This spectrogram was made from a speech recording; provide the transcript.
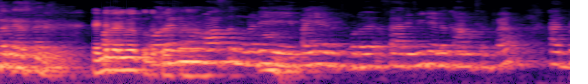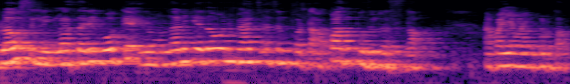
saree டேஸ்ட் ரெண்டு பேருமே புது ரெண்டு மூணு மாதத்துக்கு முன்னாடி பையன் எடுத்து கொடு சாரி வீடியோவில் காமிச்சிருப்பேன். அது ப்ளவுஸ் இல்லைங்களா? சரி ஓகே இது முந்தானிக்கு ஏதோ ஒன்று மேட்ச் ஆச்சுன்னு போட்டேன் அப்பா அது புது ட்ரெஸ் தான். பையன் வாங்கி கொடுத்தான்.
